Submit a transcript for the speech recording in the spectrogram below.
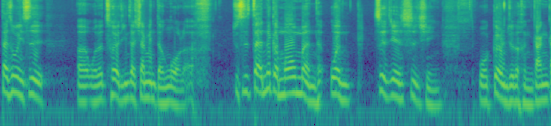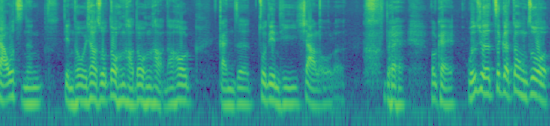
但是问题是，呃，我的车已经在下面等我了。就是在那个 moment 问这件事情，我个人觉得很尴尬，我只能点头微笑说都很好，都很好，然后赶着坐电梯下楼了。对，OK，我就觉得这个动作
